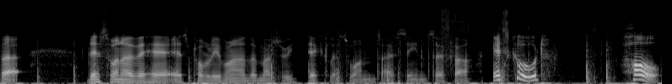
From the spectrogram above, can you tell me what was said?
but this one over here is probably one of the most ridiculous ones I've seen so far. It's called Whole.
